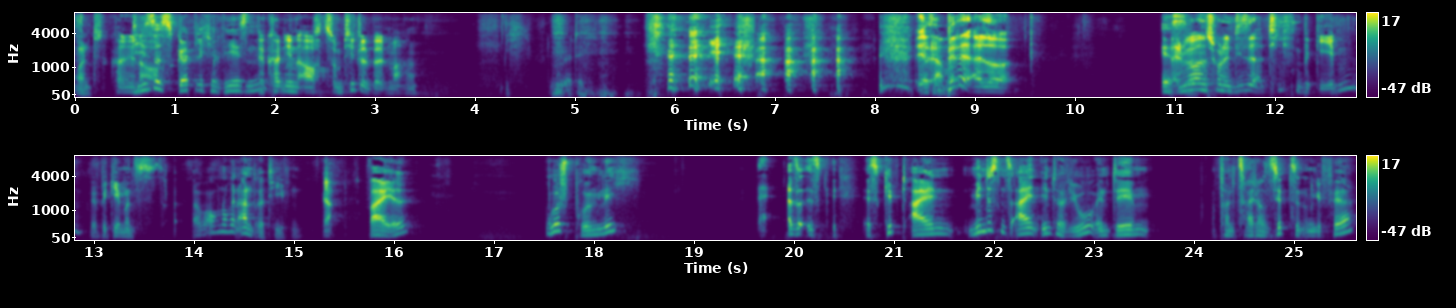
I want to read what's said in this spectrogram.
Und dieses göttliche Wesen, Wir können ihn auch zum Titelbild machen. liebe dich. Haben bitte, also, Ist wenn so. wir uns schon in diese Tiefen begeben. wir begeben uns aber auch noch in andere Tiefen. Ja. Weil ursprünglich, äh, also es, es gibt ein, mindestens ein Interview, in dem, von 2017 ungefähr,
